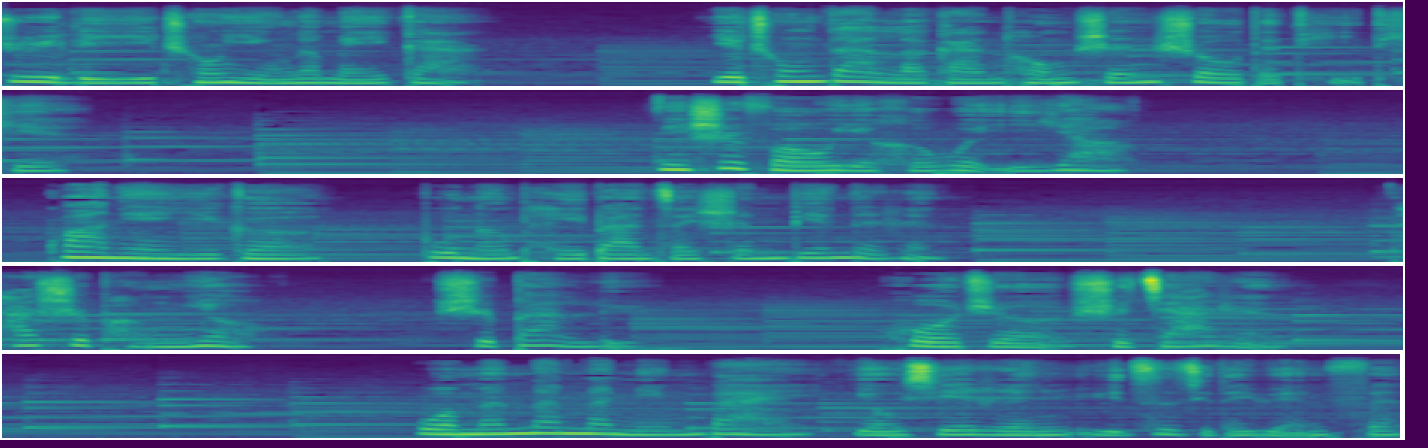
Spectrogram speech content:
距离充盈了美感，也冲淡了感同身受的体贴。你是否也和我一样，挂念一个不能陪伴在身边的人？他是朋友，是伴侣，或者是家人。我们慢慢明白，有些人与自己的缘分，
